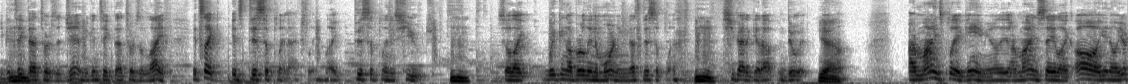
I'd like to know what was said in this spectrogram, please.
You can take that towards the gym. You can take that towards the life. It's like it's discipline actually. Like discipline is huge. So like waking up early in the morning, that's discipline. Mm-hmm. you got to get up and do it. you Yeah. know? Our minds play a game, you know. They, our minds say like, "Oh, you know, you're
